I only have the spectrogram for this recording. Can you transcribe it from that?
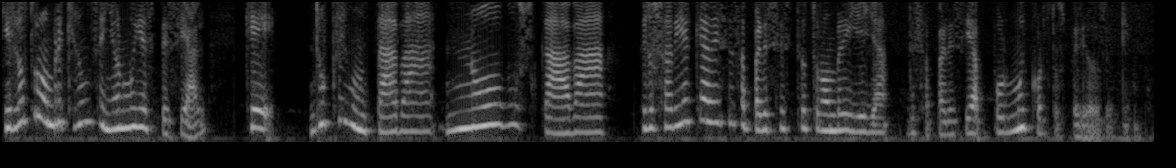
Y el otro hombre, que era un señor muy especial, que no preguntaba, no buscaba, pero sabía que a veces aparecía este otro hombre y ella desaparecía por muy cortos periodos de tiempo.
